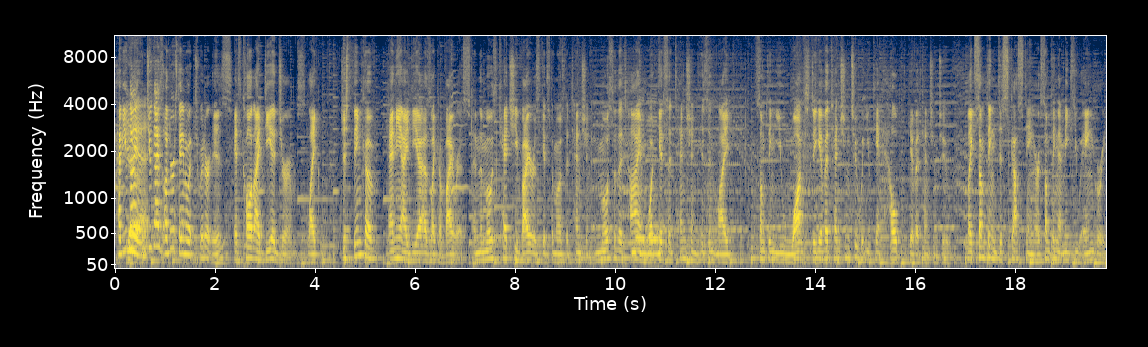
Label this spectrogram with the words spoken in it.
Have you guys? Yeah. Do you guys understand what Twitter is? It's called idea germs. Like Just think of any idea as like a virus, and the most catchy virus gets the most attention. And most of the time, what gets attention isn't like something you want to give attention to, but you can't help give attention to. Like something disgusting or something that makes you angry.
